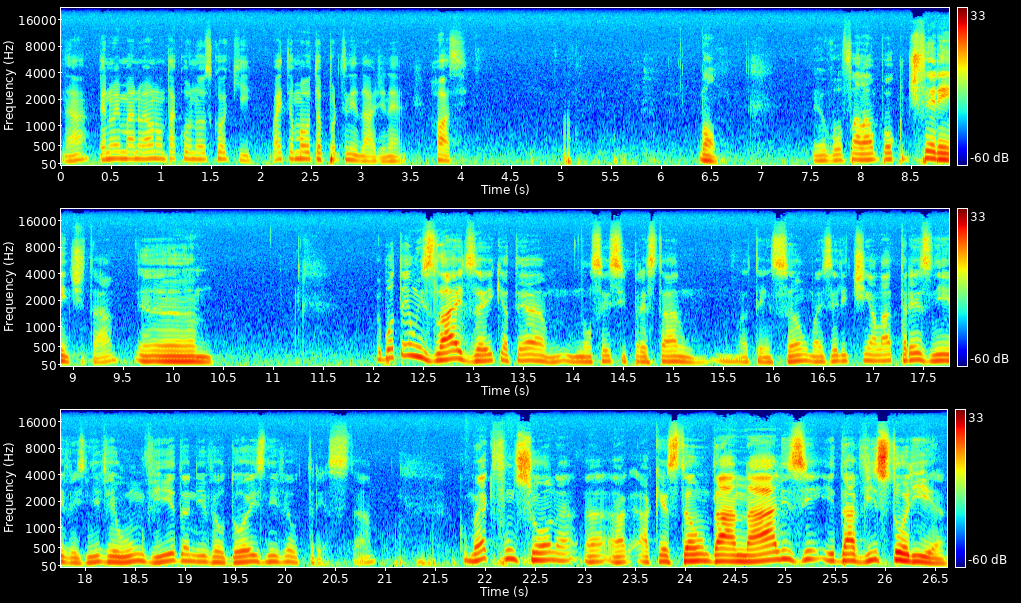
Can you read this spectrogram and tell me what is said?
Né? Pena o Emanuel não está conosco aqui. Vai ter uma outra oportunidade, né? Rossi. Bom, eu vou falar um pouco diferente, tá? eu botei um slides aí que até não sei se prestaram atenção, mas ele tinha lá três níveis: nível 1, vida, nível 2, nível 3. Tá? Como é que funciona a, a, a questão da análise e da vistoria?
